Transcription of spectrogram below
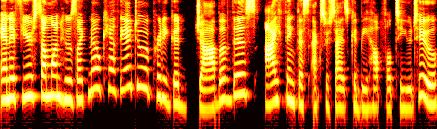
And if you're someone who's like, no, Kathy, I do a pretty good job of this, I think this exercise could be helpful to you too.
